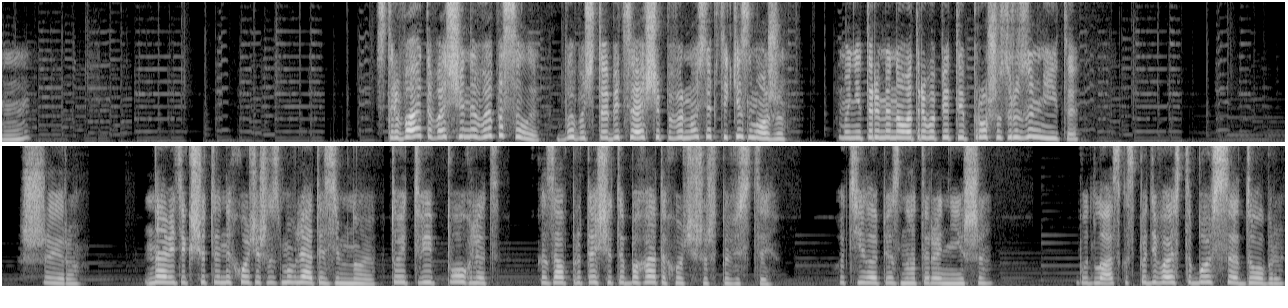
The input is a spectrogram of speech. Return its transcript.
М? Стривайте, вас ще не виписали? Вибачте, обіцяю, що повернуся, як тільки зможу. Мені терміново треба піти, прошу зрозумійте. Широ. Навіть якщо ти не хочеш розмовляти зі мною, той твій погляд казав про те, що ти багато хочеш розповісти. Хотіла б я знати раніше. Будь ласка, сподіваюсь, з тобою все добре.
